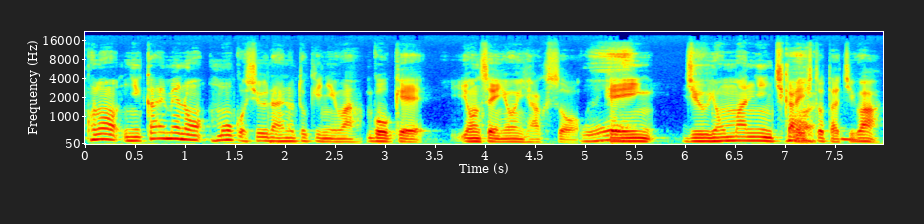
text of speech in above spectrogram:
この2回目の蒙古襲来の時には合計4400艘兵員14万人近い人たちは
